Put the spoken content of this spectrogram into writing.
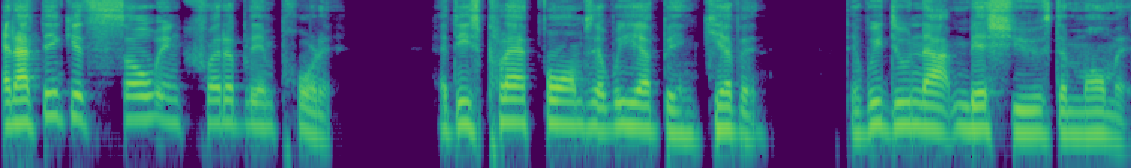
And I think it's so incredibly important that these platforms that we have been given, that we do not misuse the moment,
